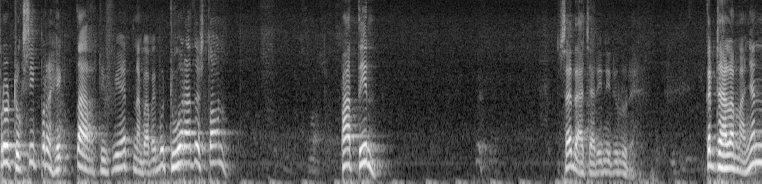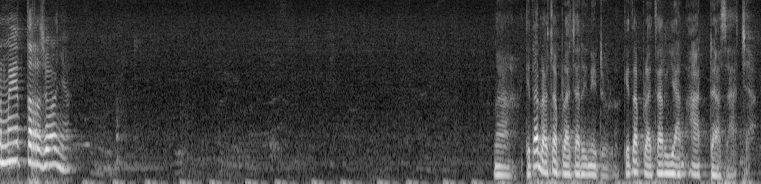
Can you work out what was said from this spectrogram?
produksi per hektar di Vietnam Bapak Ibu 200 ton. Patin. Saya udah ajar ini dulu deh. Kedalamannya 6 meter soalnya. Nah, kita tidak usah belajar ini dulu. Kita belajar yang ada saja.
